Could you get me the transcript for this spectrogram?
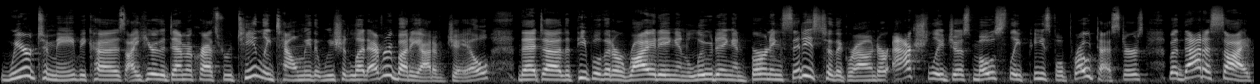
Weird to me because I hear the Democrats routinely tell me that we should let everybody out of jail, that uh, the people that are rioting and looting and burning cities to the ground are actually just mostly peaceful protesters. But that aside,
